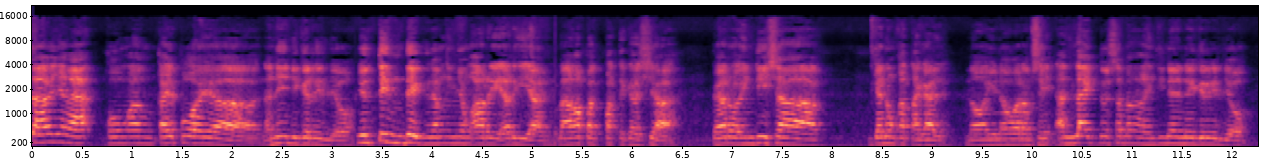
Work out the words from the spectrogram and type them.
sabi niya nga, kung ang kayo po ay uh, naninigarilyo, yung tindig ng inyong ari-arian, makakapagpatigas siya, pero hindi siya ganong katagal, no? You know what I'm saying? Unlike dun sa mga hindi naninigarilyo,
